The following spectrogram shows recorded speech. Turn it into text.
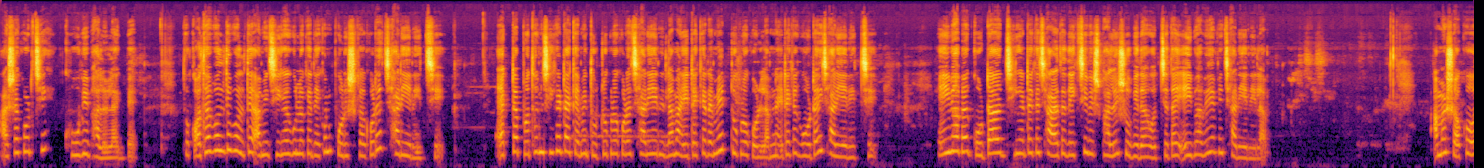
আশা করছি খুবই ভালো লাগবে। তো কথা বলতে বলতে আমি ঝিঙেগুলোকে দেখুন পরিষ্কার করে ছাড়িয়ে নিচ্ছি। একটা প্রথম ঝিঙেটাকে আমি দু টুকরো করে ছাড়িয়ে নিলাম আর এটাকে আমি টুকরো করলাম না, এটাকে গোটাই ছাড়িয়ে নিচ্ছি। এইভাবে গোটা ঝিঙেটাকে ছাড়াতে দেখছি বেশ ভালোই সুবিধা হচ্ছে, তাই এইভাবেই আমি ছাড়িয়ে নিলাম। আমার সকল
